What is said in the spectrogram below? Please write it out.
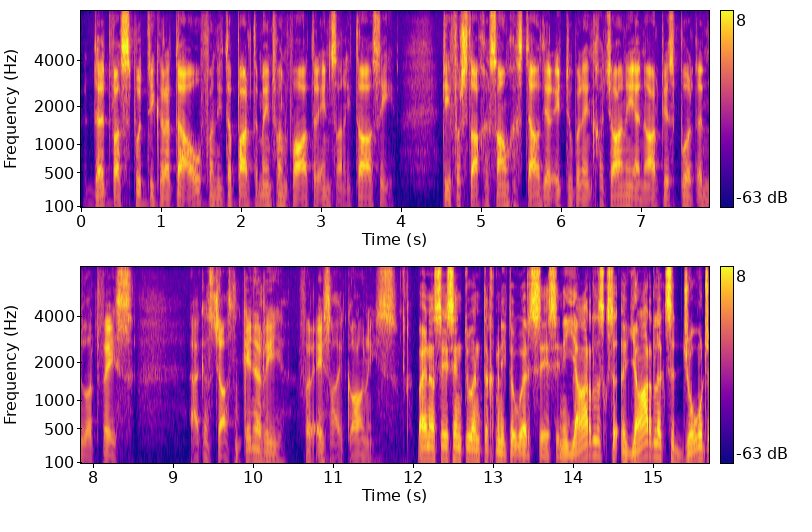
Dit was Sputik Ratau van die Departement van Water en Sanitasie. Die verslag is saamgestel deur Etubeleng Khajani in Hartbeespoort in Noordwes. Ek is Justin Kennerly vir SI Garnis. Byna 26 minute oor 6 en die jaarlikse jaarlikse George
